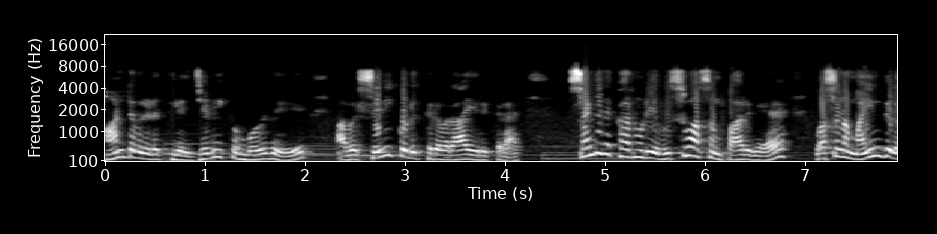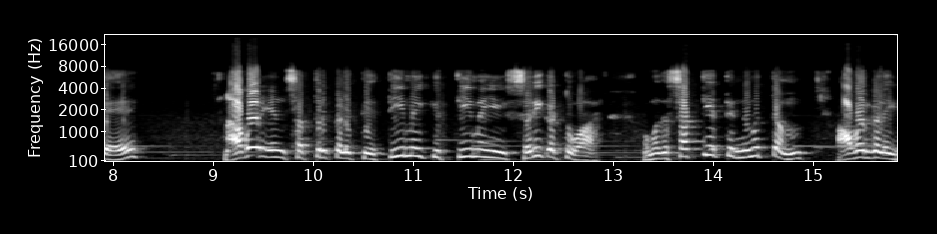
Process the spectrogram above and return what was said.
ஆண்டவரிடத்திலே ஜெபிக்கும் பொழுது அவர் செவி கொடுக்கிறவராய் இருக்கிறார். சங்கீதக்காரனுடைய விசுவாசம் பாருங்க. வசனம் ஐந்திலே அவர் என் சத்துருக்களுக்கு தீமைக்கு தீமையை சரி கட்டுவார். உமது சத்தியத்தின் நிமித்தம் அவர்களை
